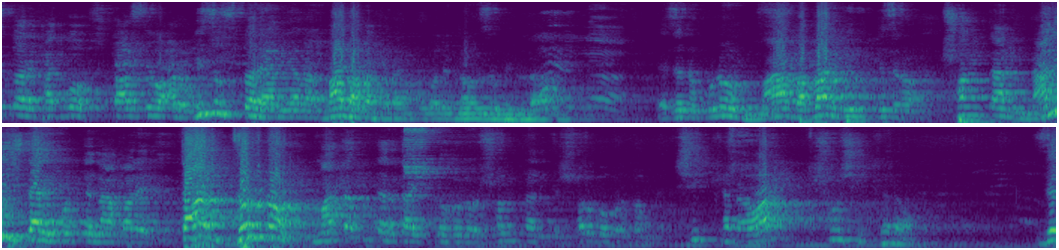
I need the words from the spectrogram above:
স্তরে থাকব, তার চেয়েও আরও নিচু স্তরে আমি আমার মা বাবাকে রাখব বলে নজরুল্লাহ এজন্য কোনো মা বাবার বিরুদ্ধে যেন সন্তান নালিশ দায়ী করতে না পারে, তার জন্য মাতা পিতার দায়িত্ব হলো সন্তানকে সর্বপ্রথম শিক্ষা দেওয়া, সুশিক্ষা দেওয়া। যে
